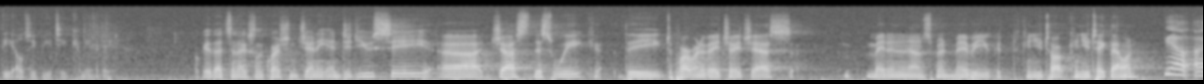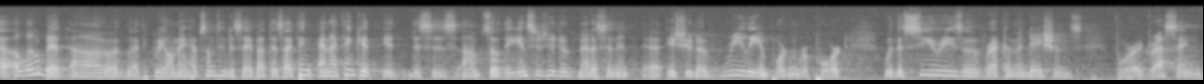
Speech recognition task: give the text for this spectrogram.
the LGBT community? Okay, that's an excellent question. Jenny, and did you see uh, just this week the Department of HHS made an announcement? Maybe you could, can you talk, can you take that one? Yeah, a, a little bit. Uh, I think we all may have something to say about this. I think, and I think it, it this is, um, so the Institute of Medicine uh, issued a really important report with a series of recommendations for addressing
